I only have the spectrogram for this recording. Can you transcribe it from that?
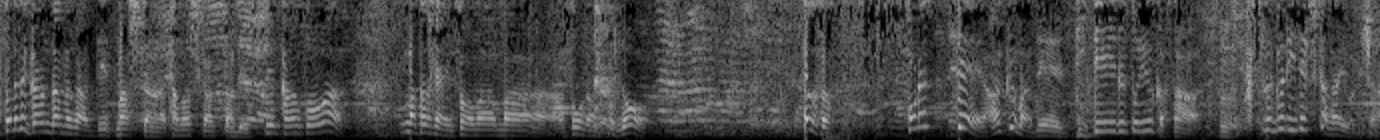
それでガンダムが出ました。楽しかったですっていう感想はまあ確かにそのままそうなんだけど たださそれってあくまでディテールというかさ、うん。くすぐりでしかないわけじゃん。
